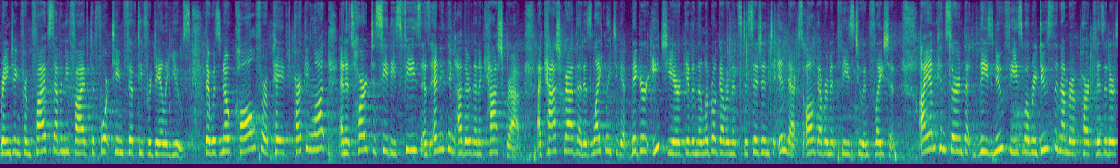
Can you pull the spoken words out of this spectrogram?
ranging from $5.75 to $14.50 for daily use. There was no call for a paved parking lot, and it's hard to see these fees as anything other than a cash grab, a cash grab that is likely to get bigger each year given the Liberal government's decision to index all government fees to inflation. I am concerned that these new fees will reduce the number of park visitors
